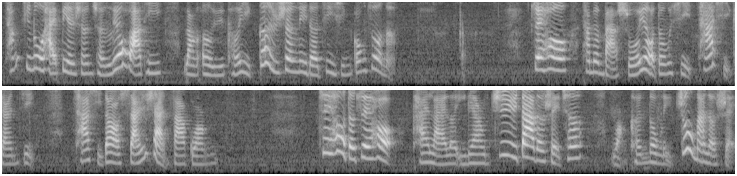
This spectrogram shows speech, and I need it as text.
长颈鹿还变身成溜滑梯，让鳄鱼可以更顺利的进行工作呢。最后，他们把所有东西擦洗干净，擦洗到闪闪发光。最后的最后，开来了一辆巨大的水车，往坑洞里注满了水。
